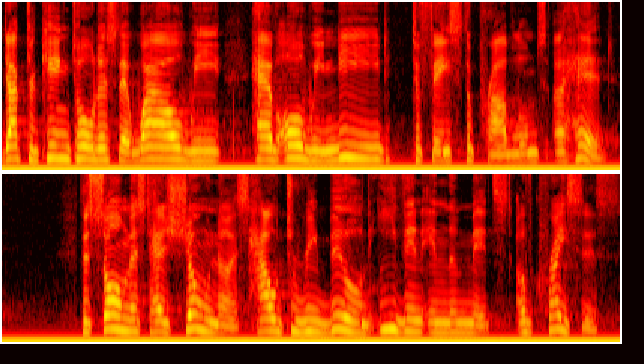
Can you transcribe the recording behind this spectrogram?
Dr. King told us that while we have all we need to face the problems ahead, the psalmist has shown us how to rebuild even in the midst of crisis.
